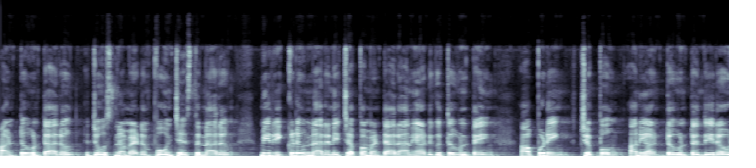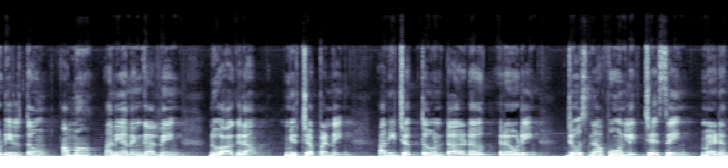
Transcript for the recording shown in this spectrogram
అంటూ ఉంటారు జ్యోత్స్న మేడం ఫోన్ చేస్తున్నారు. మీరు ఇక్కడ ఉన్నారని చెప్పమంటారా? అని అడుగుతూ ఉంటే అప్పుడే చెప్పు అని అంటూ ఉంటుంది రౌడీలతో. అమ్మా అని అనగానే నువ్వు ఆగరా. మీరు చెప్పండి అని చెప్తూ ఉంటాడు రౌడీ. జ్యోత్స్న ఫోన్ లిఫ్ట్ చేసి మేడం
